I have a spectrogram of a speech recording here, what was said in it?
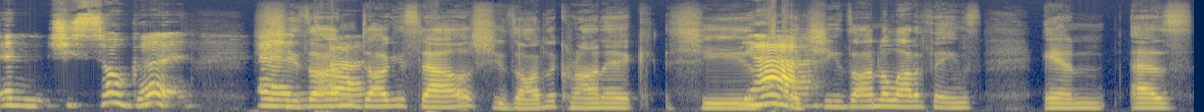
and she's so good. And, she's on uh, Doggy Style. She's on The Chronic. She's Yeah. she's on a lot of things. And as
